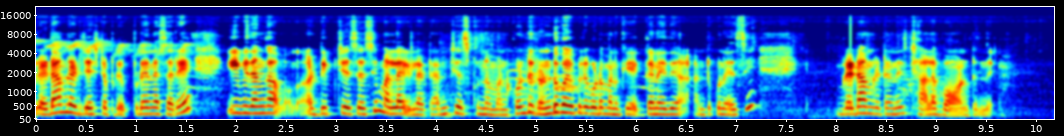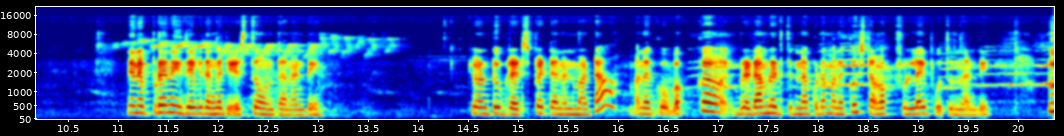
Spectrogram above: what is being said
బ్రెడ్ ఆమ్లెట్ చేసేటప్పుడు ఎప్పుడైనా సరే ఈ విధంగా డిప్ చేసేసి మళ్ళీ ఇలా టర్న్ చేసుకున్నాం అనుకోండి రెండు వైపులు కూడా మనకి ఎగ్ అనేది అంటుకునేసి బ్రెడ్ ఆమ్లెట్ అనేది చాలా బాగుంటుంది. నేను ఎప్పుడైనా ఇదే విధంగా చేస్తూ ఉంటానండి. చూడండి టూ బ్రెడ్స్ పెట్టానమాట మనకు ఒక్క బ్రెడ్ ఆమ్లెట్ తిన్నా కూడా మనకు స్టమక్ ఫుల్ అయిపోతుందండి. టూ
